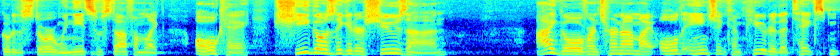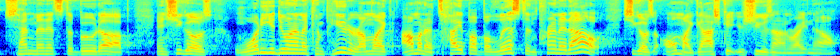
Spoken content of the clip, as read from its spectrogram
go to the store. We need some stuff. I'm like, Oh, okay. She goes to get her shoes on. I go over and turn on my old ancient computer that takes 10 minutes to boot up. And she goes, What are you doing on the computer? I'm like, I'm going to type up a list and print it out. She goes, Oh my gosh, get your shoes on right now.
